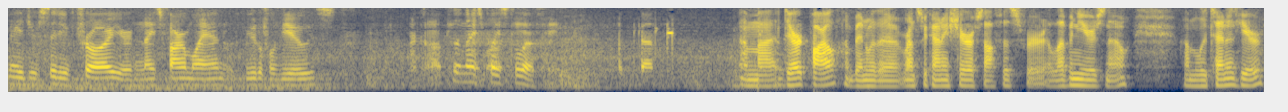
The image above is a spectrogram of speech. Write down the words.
major city of Troy, you're in nice farmland with beautiful views. Uh, it's a nice place to live. I'm uh, Derek Pyle. I've been with the Rensselaer County Sheriff's Office for 11 years now. I'm a lieutenant here,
